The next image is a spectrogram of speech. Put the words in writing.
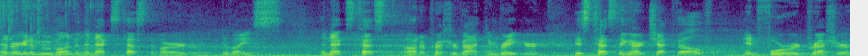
And we're going to move on to the next test of our device. The next test on a pressure vacuum breaker is testing our check valve in forward pressure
